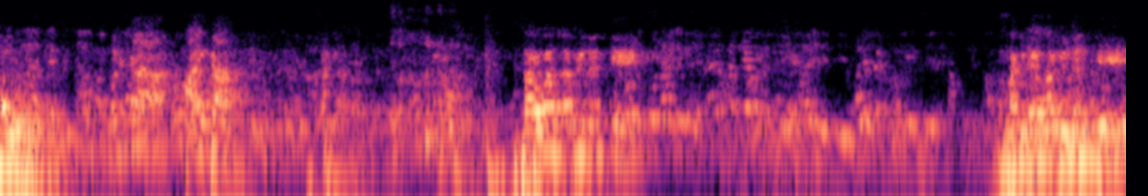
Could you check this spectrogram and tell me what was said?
हॅलो ऐका सर्वांना विनंती आहे सगळ्याला विनंती आहे.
